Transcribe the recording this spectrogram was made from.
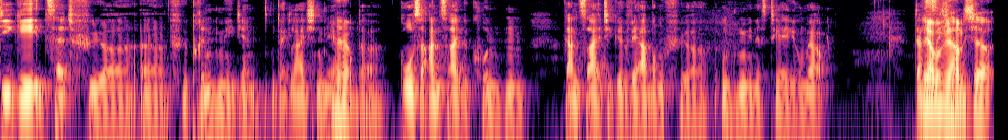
die GEZ für, äh, für Printmedien und dergleichen mehr. Ja. Oder große Anzeigekunden, ganzseitige Werbung für irgendein Ministerium, ja. Das ja, aber wir haben es ja,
